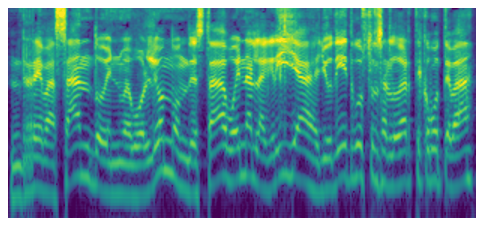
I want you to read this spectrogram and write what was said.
rebasando en Nuevo León, donde está buena la grilla. Judith, gusto en saludarte, ¿cómo te va?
